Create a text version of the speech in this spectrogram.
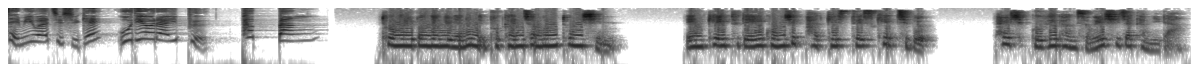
재미와 지식의 오디오 라이프 팟빵 통일번영을 여는 북한 전문 통신 NK투데이 공식 팟캐스트 스케치북 89회 방송을 시작합니다.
